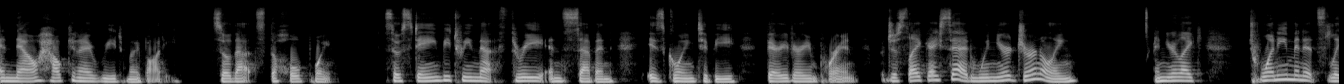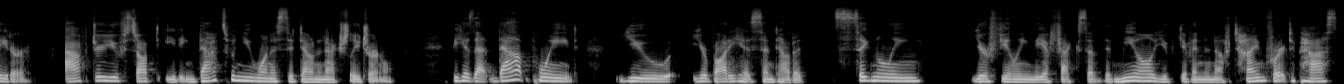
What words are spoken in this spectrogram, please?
And now how can I read my body? So that's the whole point. So staying between that three and seven is going to be very, very important. But just like I said, when you're journaling and you're like 20 minutes later after you've stopped eating, that's when you want to sit down and actually journal. Because at that point, you your body has sent out a signaling you're feeling the effects of the meal, you've given enough time for it to pass.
